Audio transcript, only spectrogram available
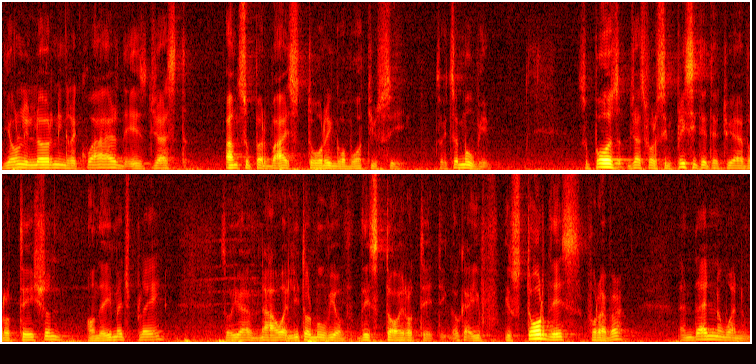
The only learning required is just unsupervised storing of what you see. So it's a movie. Suppose, just for simplicity, that you have rotation on the image plane. So you have now a little movie of this toy rotating. Okay, you, you store this forever, and then when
